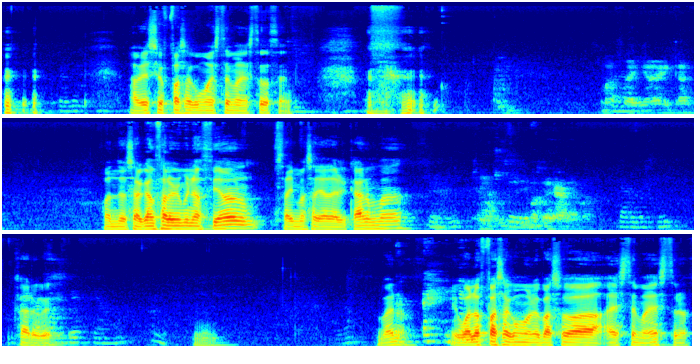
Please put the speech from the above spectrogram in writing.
A ver si os pasa como a este maestro Zen. Cuando se alcanza la iluminación, estáis más allá del karma. Claro que. Bueno, igual os pasa como le pasó a, este maestro.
